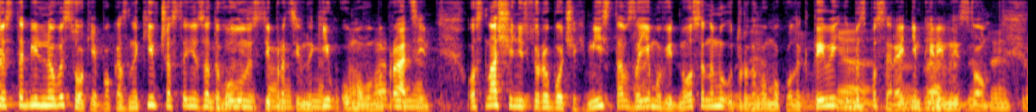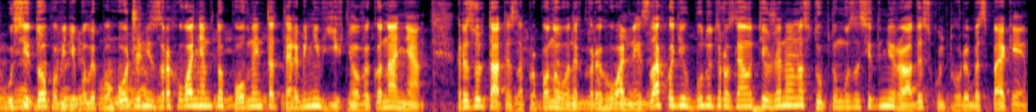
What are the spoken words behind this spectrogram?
демонструє стабільно високі показники в частині задоволеності працівників умовами праці, оснащеністю робочих місць та взаємовідносинами у трудовому колективі і безпосереднім керівництвом. Усі доповіді були погоджені з рахуванням доповнень та термінів їхнього виконання. Результати запропонованих коригувальних заходів будуть розглянуті вже на наступному засіданні Ради з культури безпеки.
